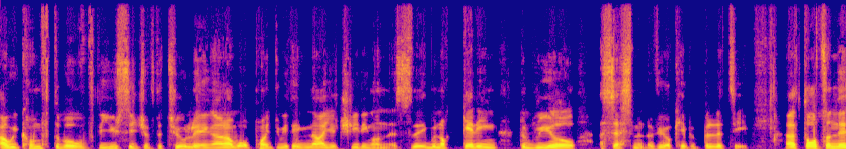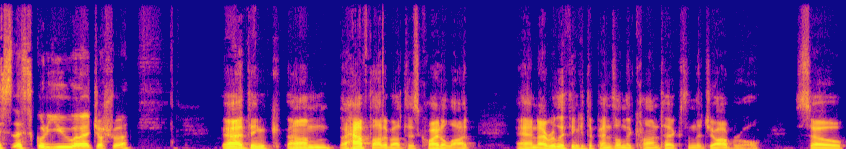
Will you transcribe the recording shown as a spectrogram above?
are we comfortable with the usage of the tooling, and at what point do we think, no, you're cheating on this? We're not getting the real assessment of your capability. Uh, thoughts on this? Let's go to you, uh, Joshua. Yeah, I think um, I have thought about this quite a lot, and I really think it depends on the context and the job role. So,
